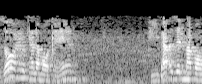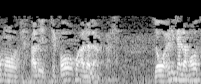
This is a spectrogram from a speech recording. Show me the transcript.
ظاهر و کلماتهم فی بعض المقامات الاتفاق و علل اول ظاهر کلمات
